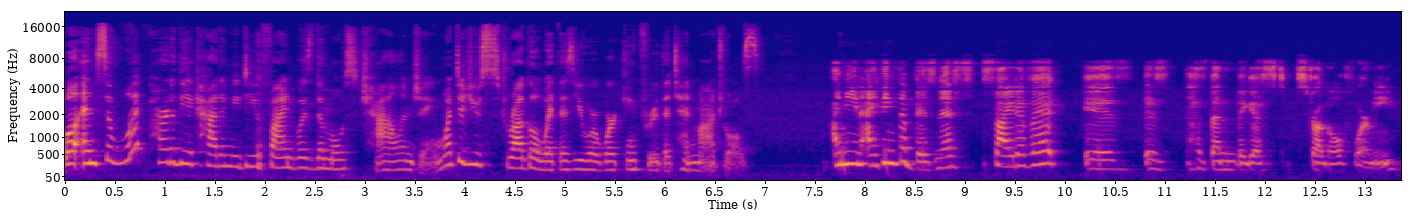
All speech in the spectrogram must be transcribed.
Well, and so what part of the academy do you find was the most challenging? What did you struggle with as you were working through the 10 modules? I mean, I think the business side of it is is has been the biggest struggle for me.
